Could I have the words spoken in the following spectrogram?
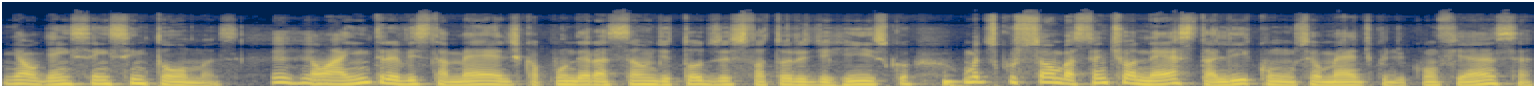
em alguém sem sintomas. Uhum. Então, a entrevista médica, a ponderação de todos esses fatores de risco, uma discussão bastante honesta ali com o seu médico de confiança,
